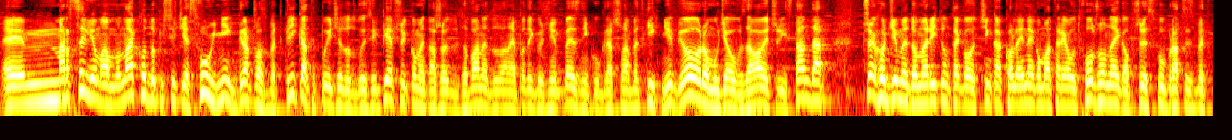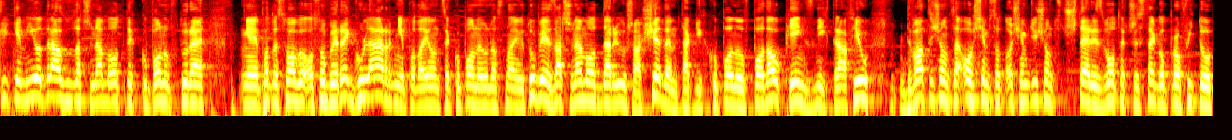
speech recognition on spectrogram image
e, Marsylią a Monaco dopisujecie swój nick gracza z BetClicka, typujecie do 21, komentarze edytowane, dodane po tej godzinie bez niku gracza na BetClick nie biorą udziału w zabawie, czyli standard. Przechodzimy do meritum tego odcinka, kolejnego materiału tworzonego przy współpracy z BetClickiem i od razu zaczynamy od tych kuponów, które e, podesłały osoby regularnie kupony u nas na YouTubie. Zaczynamy od Dariusza. 7 takich kuponów podał, 5 z nich trafił. 2884 zł czystego profitu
